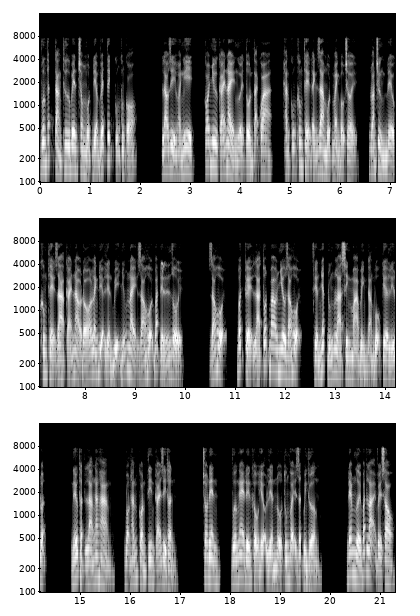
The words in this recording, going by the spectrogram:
vương thất tàng thư bên trong một điểm vết tích cũng không có. Lão gì hoài nghi coi như cái này người tồn tại qua hắn cũng không thể đánh ra một mảnh bầu trời đoán chừng đều không thể ra cái nào đó lãnh địa liền bị những này giáo hội bắt đến, đến rồi. Giáo hội bất kể là tốt bao nhiêu giáo hội phiền nhất đúng là sinh mà bình đẳng bộ kia lý luận. Nếu thật là ngang hàng bọn hắn còn tin cái gì thần? Cho nên vừa nghe đến khẩu hiệu liền nổ tung vậy rất bình thường. Đem người bắt lại về sau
